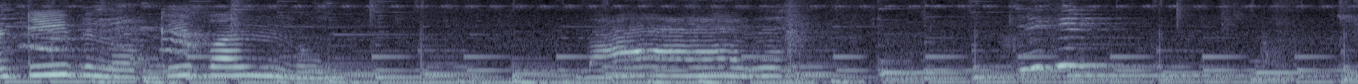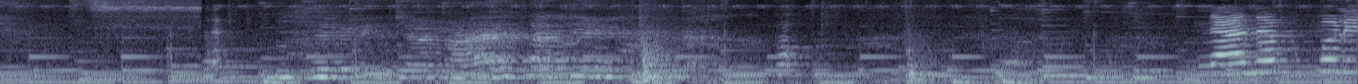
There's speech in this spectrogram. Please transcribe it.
ഞാൻ ടി വി നോക്കി വന്നു ഞാൻ എപ്പോഴും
